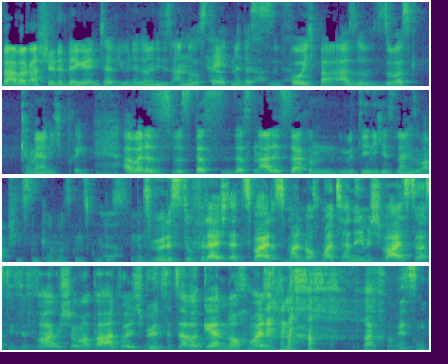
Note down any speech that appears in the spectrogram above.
Barbara Schöneberger Interview, ne, sondern dieses andere Statement. Das ist furchtbar. Also, sowas kann man ja nicht bringen. Aber das ist das, das sind alles Sachen, mit denen ich jetzt langsam abschließen kann, was ganz gut ist. Und würdest du vielleicht ein zweites Mal nochmal teilnehmen? Ich weiß, du hast diese Frage schon mal beantwortet. Ich würde es jetzt aber gern nochmal danach wissen.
